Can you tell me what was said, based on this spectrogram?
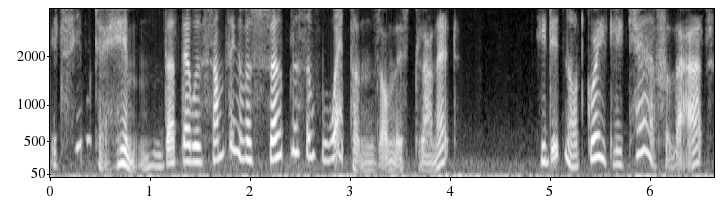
It seemed to him that there was something of a surplus of weapons on this planet. He did not greatly care for that,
